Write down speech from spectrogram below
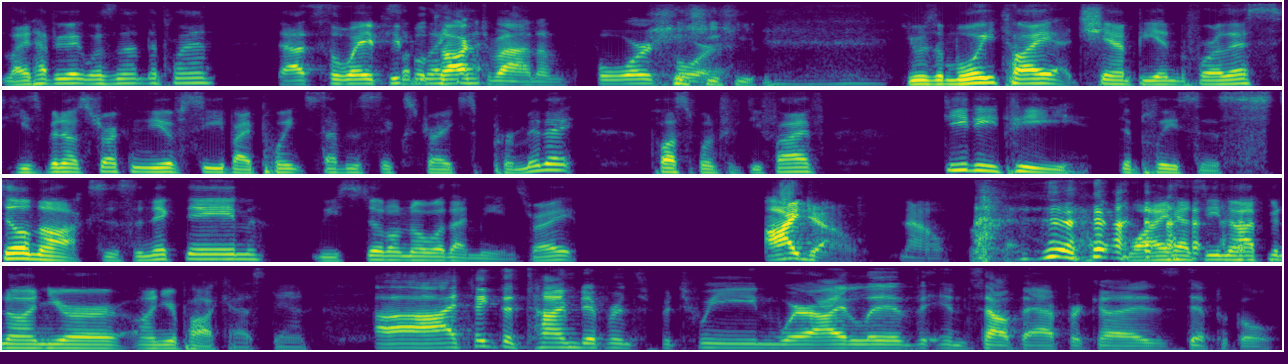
light heavyweight? Wasn't that the plan? That's the way people talked about him for sure. he was a Muay Thai champion before this. He's been outstruck in the UFC by 0.76 strikes per minute, plus 155. DDP Duplessis, Stillknocks is the nickname we still don't know what that means, right? I don't. No. Okay. Why has he not been on your on your podcast, Dan? Uh, I think the time difference between where I live in South Africa is difficult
